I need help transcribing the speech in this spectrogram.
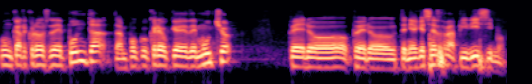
un carcross de punta, tampoco creo que de mucho, pero, pero tenía que ser rapidísimo.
